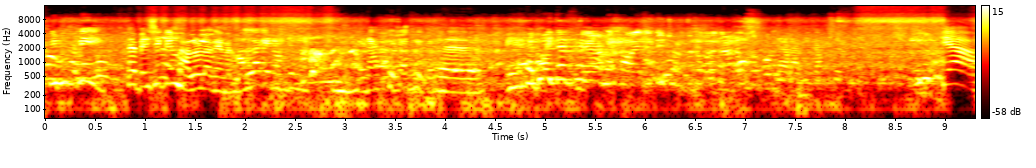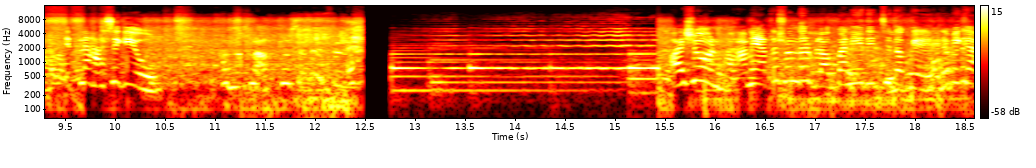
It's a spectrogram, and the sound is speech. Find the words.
ক্রিম খাবি হ্যাঁ বেশি ক্রিম ভালো লাগে না ভাল লাগে না রাগ খোসা থেকে হ্যাঁ আমি খাওয়াই দিতে ছোট ছোট করে কাটো করে আমি কাটতে क्या इतना हंसे क्यों ওই শুন আমি এত সুন্দর ব্লগ বানিয়ে দিচ্ছি তোকে দীপিকা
